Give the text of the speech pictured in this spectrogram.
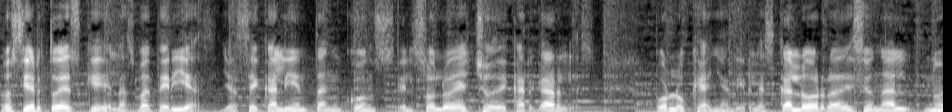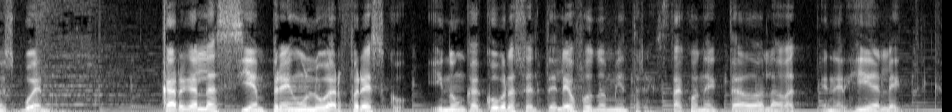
Lo cierto es que las baterías ya se calientan con el solo hecho de cargarlas, por lo que añadirles calor adicional no es bueno. Cárgalas siempre en un lugar fresco y nunca cubras el teléfono mientras está conectado a la energía eléctrica.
